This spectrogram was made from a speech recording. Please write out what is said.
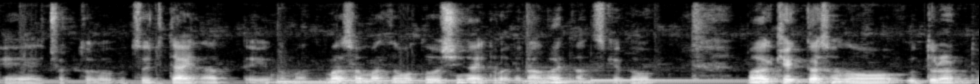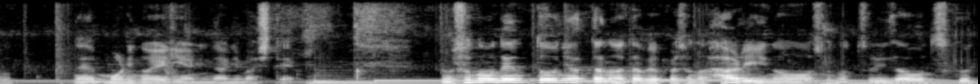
えー、ちょっと移りたいなっていうのもまあ、それ松本市内とかで考えたんですけど、まあ、結果その、ウッドランド、ね、森のエリアになりまして、その念頭にあったのは多分やっぱりそのハリーのその釣り竿を作る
